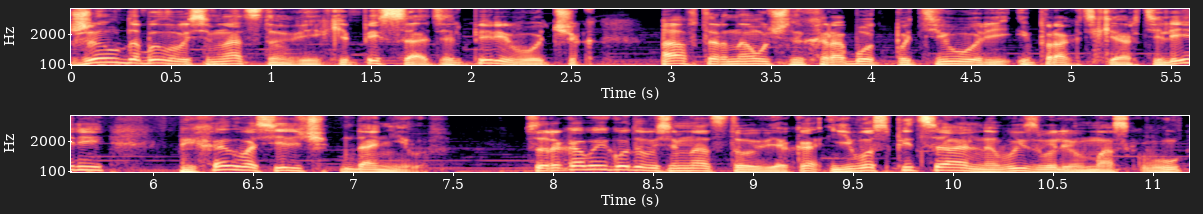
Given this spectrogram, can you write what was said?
Жил да был в 18 веке писатель, переводчик, автор научных работ по теории и практике артиллерии Михаил Васильевич Данилов. В 40-е годы 18 века его специально вызвали в Москву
